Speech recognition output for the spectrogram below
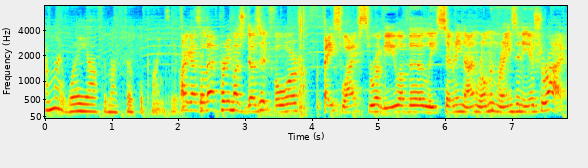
I'm like way off with my focal points here. Alright guys, so that pretty much does it for Face Wife's review of the Elite 79 Roman Reigns and Io Shirai.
